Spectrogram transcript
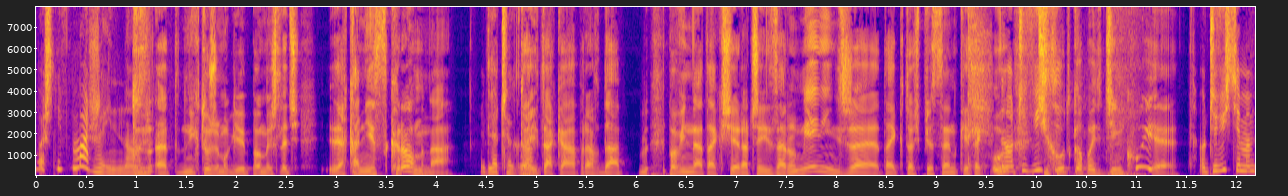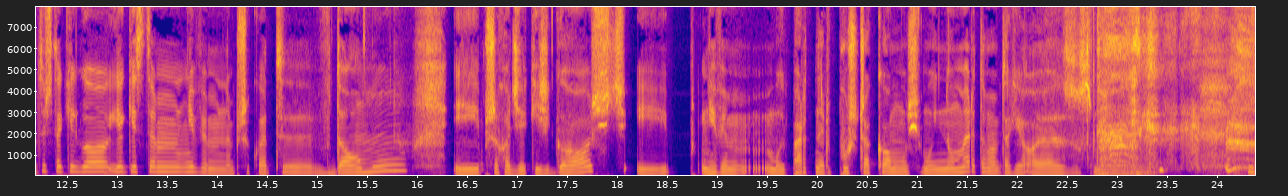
właśnie w marzeń, no. To niektórzy mogliby pomyśleć, jaka nieskromna. Dlaczego? To i taka, prawda, powinna tak się raczej zarumienić, że tak ktoś piosenkę tak u, No oczywiście. cichutko powiedzieć dziękuję. Oczywiście mam coś takiego, jak jestem, nie wiem, na przykład y, w domu i przychodzi jakiś gość i nie wiem, mój partner puszcza komuś mój numer, to mam takie, o Jezus. I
